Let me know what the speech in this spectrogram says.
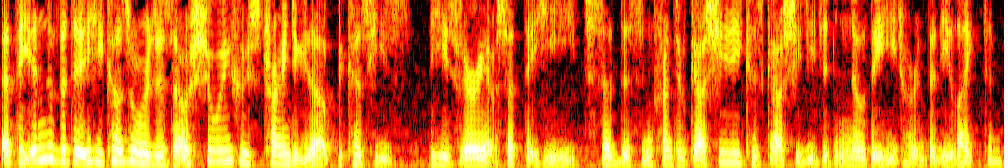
At the end of the day, he comes over to Zhao Shui, who's trying to get up because he's he's very upset that he said this in front of Gao Shidi because Gao Shidi didn't know that he'd heard that he liked him.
